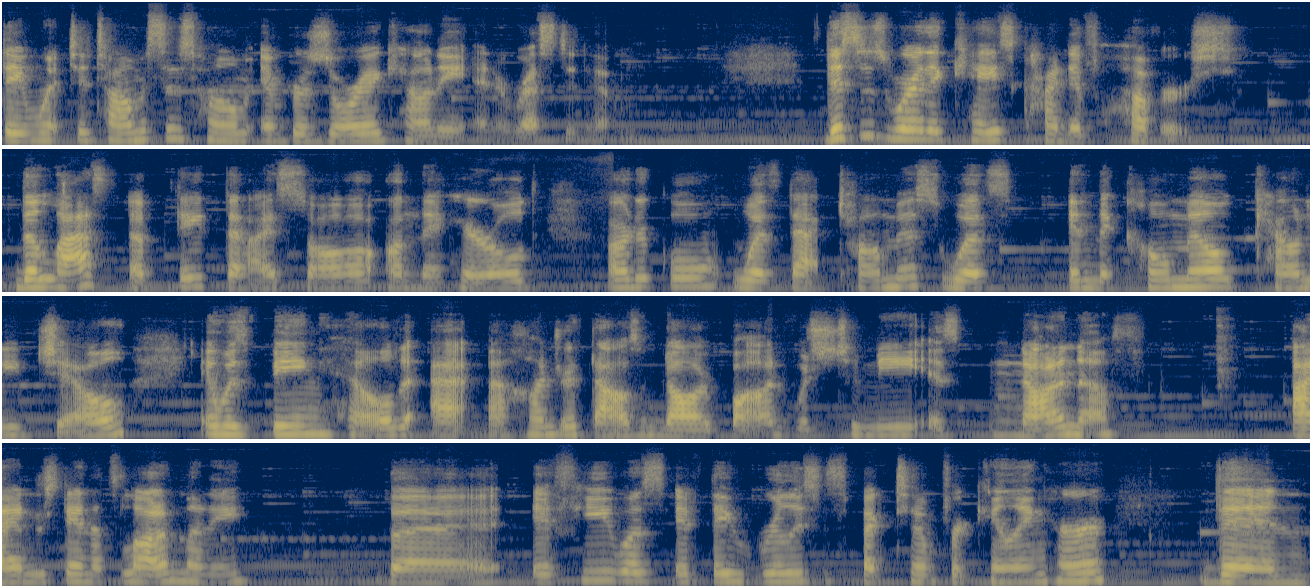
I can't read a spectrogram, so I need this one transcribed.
they went to Thomas's home in Brazoria County and arrested him. This is where the case kind of hovers. The last update that I saw on the Herald article was that Thomas was in the Comal County Jail and was being held at a hundred thousand dollar bond, which to me is not enough. I understand that's a lot of money, but if he was, if they really suspect him for killing her, then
